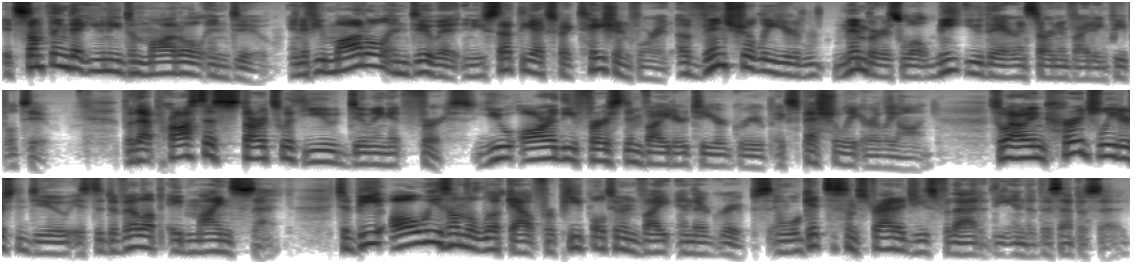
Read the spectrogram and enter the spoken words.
It's something that you need to model and do. And if you model and do it and you set the expectation for it, eventually your members will meet you there and start inviting people too. But that process starts with you doing it first. You are the first inviter to your group, especially early on. So, what I would encourage leaders to do is to develop a mindset, to be always on the lookout for people to invite in their groups. And we'll get to some strategies for that at the end of this episode.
